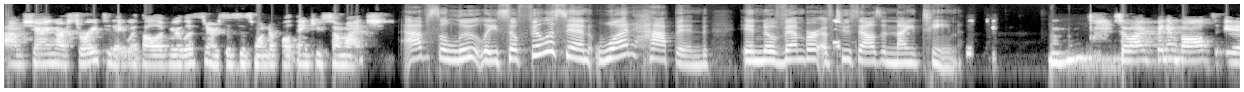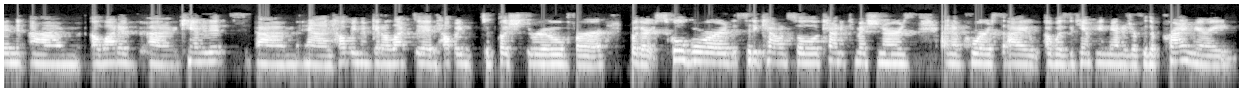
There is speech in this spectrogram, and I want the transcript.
um, sharing our story today with all of your listeners. This is wonderful. Thank you so much. Absolutely. So fill us in what happened in November of 2019. Mm-hmm. So I've been involved in um, a lot of uh, candidates um, and helping them get elected, helping to push through for whether it's school board, city council, county commissioners, and of course I, I was the campaign manager for the primary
